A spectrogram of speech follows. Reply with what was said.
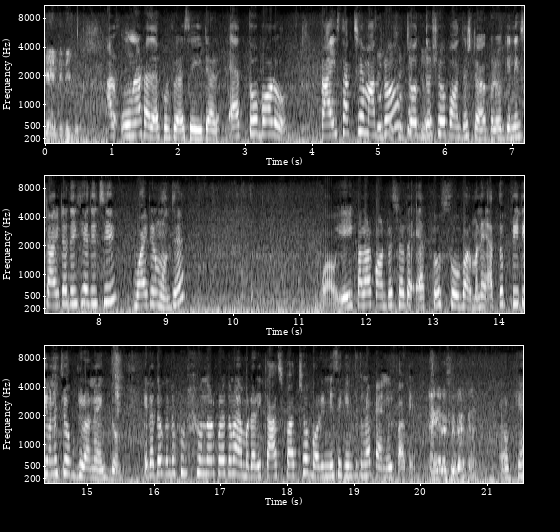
গ্যারান্টি দিব। আর ওনাটা দেখো ফেয়ার্স এইটার। এত বড়। প্রাইস থাকছে মাত্র 1450 চোদ্দোশো পঞ্চাশ টাকা করে। ওকে নেক্সট আইটা দেখিয়ে দিচ্ছি হোয়াইটের মধ্যে। ওয়াও এই কালার কন্ট্রাস্টটা এত সোভার মানে এত প্রিটি মানে চোখ জুড়ানো একদম। এটাতেও কিন্তু খুব সুন্দর করে তোমরা এমব্রয়ডারি কাজ পাচ্ছ। বডির নিচে কিন্তু তোমরা প্যানেল পাবে। এগারোশো টাকা। ওকে।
